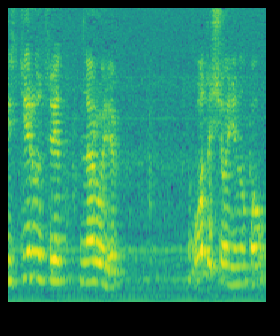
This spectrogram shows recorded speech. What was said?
Тестирую цвет на розе. Вот еще один упал.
